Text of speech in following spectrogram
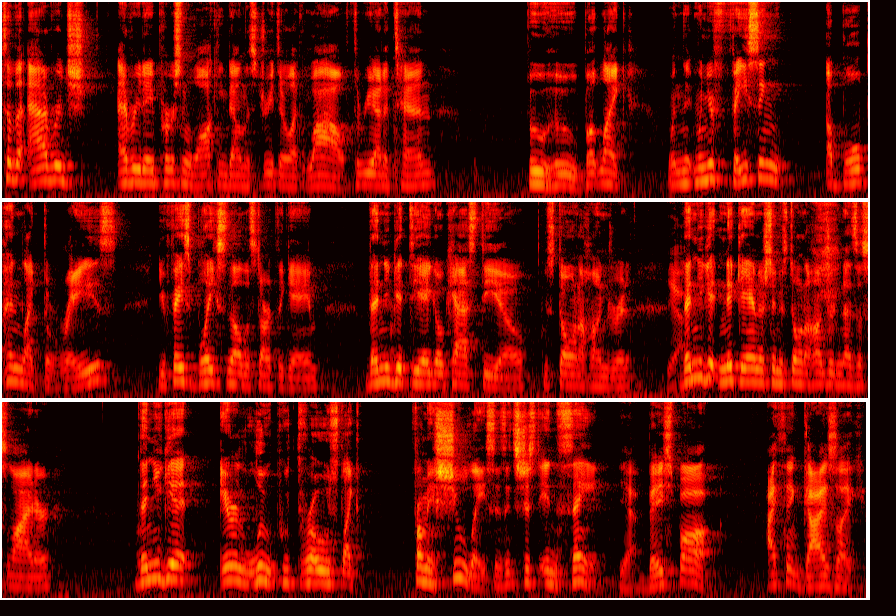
to the average everyday person walking down the street, they're like, "Wow, three out of ten, boo hoo." But like when when you're facing a bullpen like the Rays, you face Blake Snell to start the game, then you get Diego Castillo who's throwing hundred, Yeah. then you get Nick Anderson who's throwing hundred and has a slider, then you get Aaron Loup who throws like from his shoelaces. It's just insane. yeah. Baseball, I think guys like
